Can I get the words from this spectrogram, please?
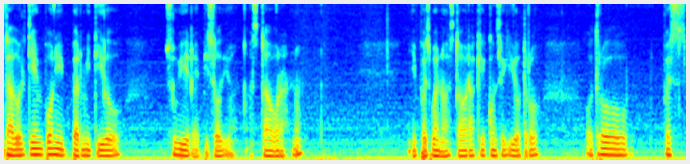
dado el tiempo ni permitido subir episodio hasta ahora, ¿no? Y pues bueno, hasta ahora que conseguí otro otro pues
